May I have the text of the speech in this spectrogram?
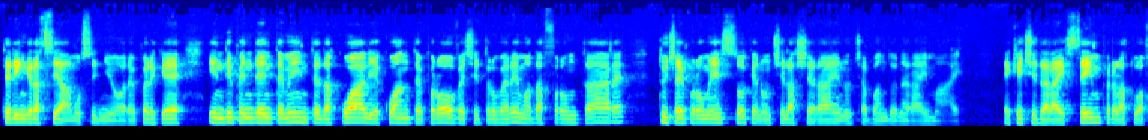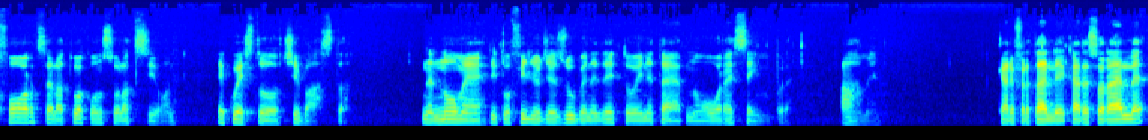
Ti ringraziamo, Signore, perché indipendentemente da quali e quante prove ci troveremo ad affrontare, tu ci hai promesso che non ci lascerai e non ci abbandonerai mai e che ci darai sempre la tua forza e la tua consolazione. E questo ci basta nel nome di tuo Figlio Gesù benedetto in eterno, ora e sempre. Amen. Cari fratelli e care sorelle,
